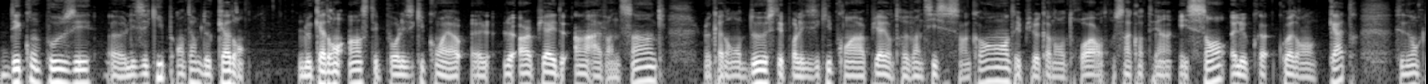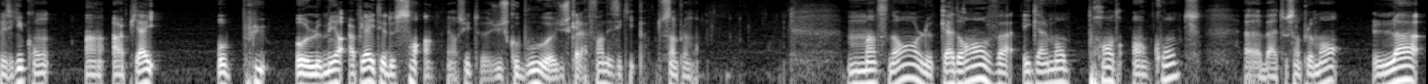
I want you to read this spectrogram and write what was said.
décomposer euh, les équipes en termes de cadran. Le cadran 1, c'était pour les équipes qui ont euh, le RPI de 1 à 25. Le cadran 2, c'était pour les équipes qui ont un RPI entre 26 et 50. Et puis le cadran 3, entre 51 et 100. Et le cadran 4, c'est donc les équipes qui ont un RPI au plus haut. Le meilleur RPI était de 101. Et ensuite, jusqu'au bout, jusqu'à la fin des équipes, tout simplement. Maintenant, le cadran va également prendre en compte euh, bah, tout simplement là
